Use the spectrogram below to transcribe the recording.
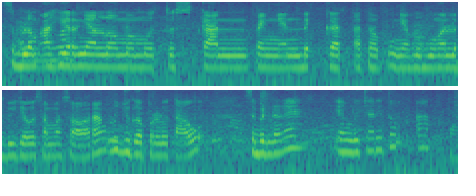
sebelum akhirnya lo memutuskan pengen deket atau punya hubungan lebih jauh sama seorang, lo juga perlu tahu sebenarnya yang lo cari itu apa.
